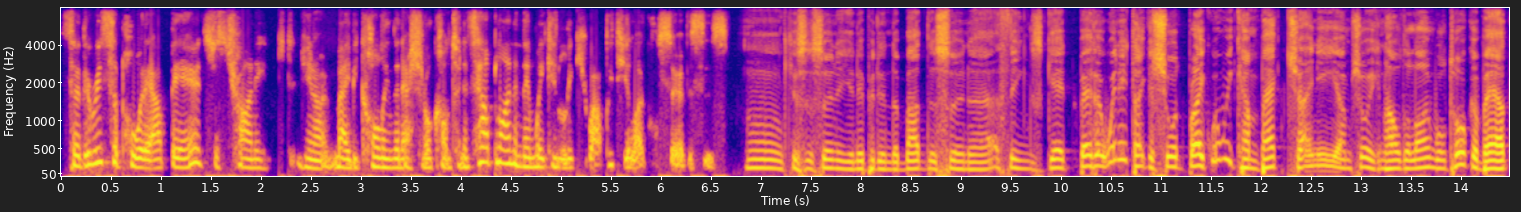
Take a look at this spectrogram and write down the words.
So there is support out there. It's just trying to, you know, maybe calling the National Continence Helpline, and then we can link you up with your local services. Because mm, the sooner you nip it in the bud, the sooner things get better. When you take a short break, when we come back, Janie, I'm sure sure you can hold the line. We'll talk about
